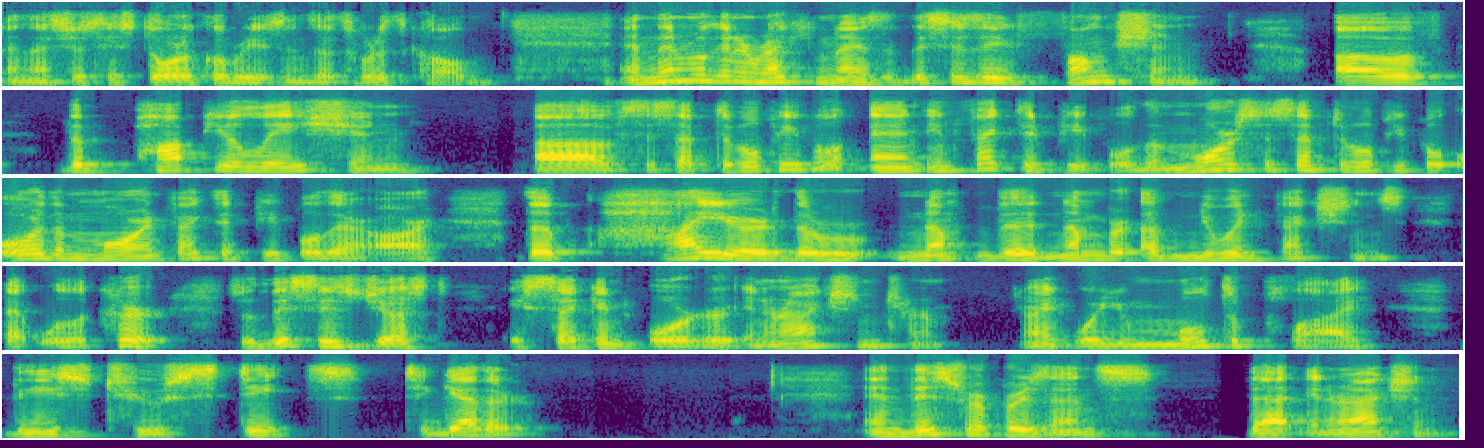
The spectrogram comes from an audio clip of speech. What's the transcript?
And that's just historical reasons. That's what it's called. And then we're going to recognize that this is a function of the population of susceptible people and infected people. The more susceptible people or the more infected people there are, the higher the, num the number of new infections that will occur. So this is just a second order interaction term, right? Where you multiply these two states together. And this represents that interaction.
